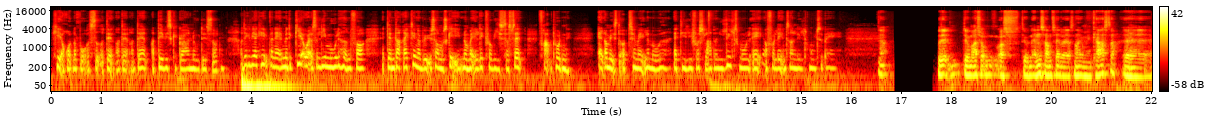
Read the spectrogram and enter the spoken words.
her rundt om bordet sidder den og den og den, og det vi skal gøre nu, det er sådan. Og det kan virke helt banalt, men det giver jo altså lige muligheden for, at dem, der er rigtig nervøse og måske normalt ikke får vist sig selv frem på den allermest optimale måde, at de lige får slappet en lille smule af og får lænet sig en lille smule tilbage. Ja. Det, det er jo meget sjovt. Også, det er jo den anden samtale, hvor jeg snakker med en kaster ja. øh,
